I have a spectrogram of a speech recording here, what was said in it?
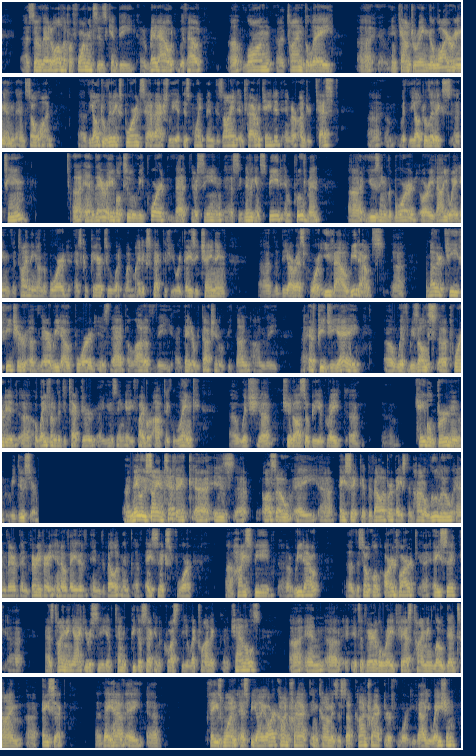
uh, so that all the performances can be read out without long time delay encountering the wiring and, and so on. Uh, the Ultralytics boards have actually at this point been designed and fabricated and are under test uh, with the Ultralytics uh, team uh, and they're able to report that they're seeing a significant speed improvement uh, using the board or evaluating the timing on the board as compared to what one might expect if you were daisy chaining uh, the DRS4 eval readouts. Uh, another key feature of their readout board is that a lot of the uh, data reduction will be done on the uh, FPGA uh, with results uh, ported uh, away from the detector using a fiber optic link, which should also be a great cable burden reducer. Uh, Scientific is also a uh, ASIC developer based in Honolulu, and they've been very, very innovative in development of ASICs for uh, high-speed uh, readout. the so-called AARDVARC ASIC has timing accuracy of 10 picosecond across the electronic uh, channels. Uh, and uh, it's a variable rate, fast timing, low dead time uh, ASIC. Uh, they have a uh, phase one SBIR contract. INCOM is a subcontractor for evaluation.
